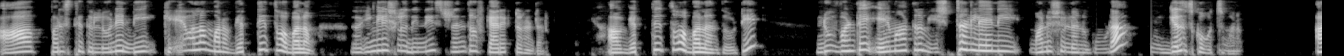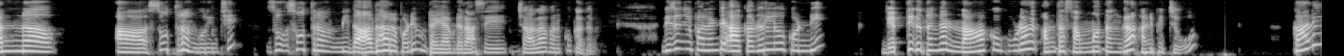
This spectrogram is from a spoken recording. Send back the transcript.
ఆ పరిస్థితుల్లోనే నీ కేవలం మన వ్యక్తిత్వ బలం ఇంగ్లీష్లో దీన్ని స్ట్రెంగ్త్ ఆఫ్ క్యారెక్టర్ అంటారు. ఆ వ్యక్తిత్వ బలంతో నువ్వంటే ఏమాత్రం ఇష్టం లేని మనుషులను కూడా గెలుచుకోవచ్చు మనం అన్న ఆ సూత్రం గురించి సూత్రం మీద ఆధారపడి ఉంటాయి ఆవిడ రాసే చాలా వరకు కథలు. నిజం చెప్పాలంటే ఆ కథల్లో కొన్ని వ్యక్తిగతంగా నాకు కూడా అంత సమ్మతంగా అనిపించవు. కానీ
